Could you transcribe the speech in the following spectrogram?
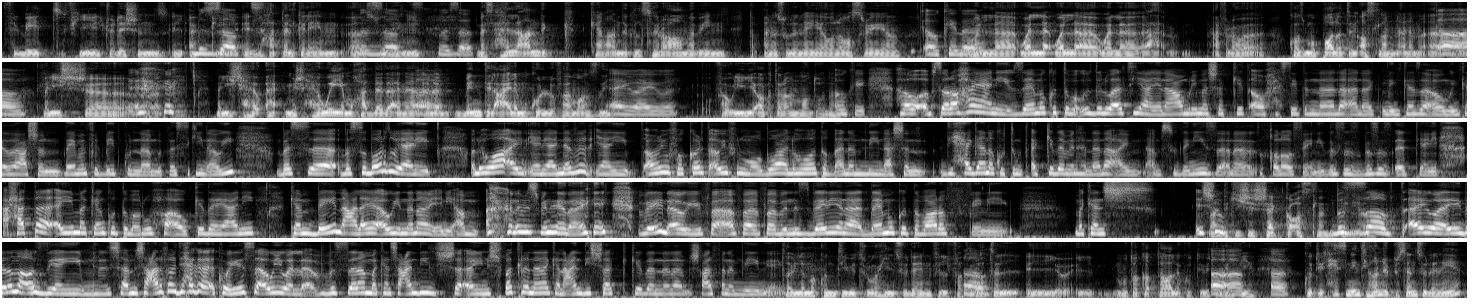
في البيت في ال traditions الأكل حتى الكلام آه، بالظبط سوداني بالظبط. بس هل عندك كان عندك الصراع ما بين طب أنا سودانية ولا مصرية؟ أو كده. ولا ولا ولا ولا عارفه اللي هو cosmopolitan أصلا. أنا ما آه. ماليش آه، ماليش هو مش هوية محددة. أنا آه. أنا بنت العالم كله فاهمه قصدي؟ أيوه أيوه. فقولي لي أكتر عن الموضوع ده. okay. هو بصراحة يعني زي ما كنت بقول دلوقتي يعني أنا عمري ما شكيت أو حسيت إن أنا لأ أنا من كذا أو من كذا عشان دايما في البيت كنا متمسكين قوي. بس بس برضو يعني اللي هو يعني I never يعني عمري ما فكرت قوي في الموضوع اللي هو طب أنا منين؟ عشان دي حاجة أنا كنت متأكدة منها إن أنا I'm Sudanese أنا خلاص يعني this is this is it. يعني حتى أي مكان كنت بروحه أو كده يعني كان باين عليا قوي إن أنا يعني أنا مش من هنا يعني باين قوي. ف, ف, فبالنسبة لي أنا دايما كنت بعرف يعني ما كانش ما عندكيش الشك أصلا يعني، آه. بالظبط. أيوه يعني ده اللي أنا قصدي. يعني مش مش عارفة دي حاجة كويسة قوي ولا بس أنا ما كانش عندي ش... يعني مش فاكرة إن أنا كان عندي شك كده إن أنا مش عارفة أنا منين يعني. طيب لما كنتي بتروحي السودان في الفترات ال- ال- المتقطعة اللي كنت بتروحي آه فيها آه. كنت بتحسي إن انت 100% سودانية؟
